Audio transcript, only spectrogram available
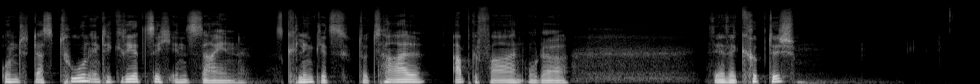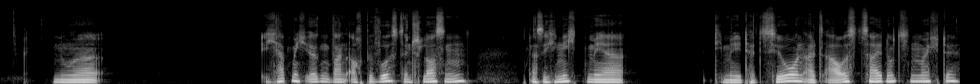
und das Tun integriert sich ins Sein. Es klingt jetzt total abgefahren oder sehr, sehr kryptisch. Nur ich habe mich irgendwann auch bewusst entschlossen, dass ich nicht mehr die Meditation als Auszeit nutzen möchte,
